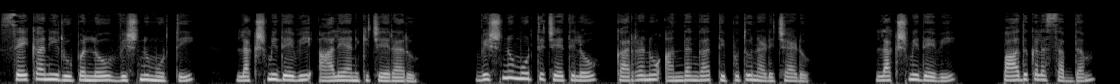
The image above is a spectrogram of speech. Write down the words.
సేకానీ రూపంలో విష్ణుమూర్తి లక్ష్మీదేవి ఆలయానికి చేరారు. విష్ణుమూర్తి చేతిలో కర్రను అందంగా తిప్పుతూ నడిచాడు. లక్ష్మీదేవి పాదుకల శబ్దం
